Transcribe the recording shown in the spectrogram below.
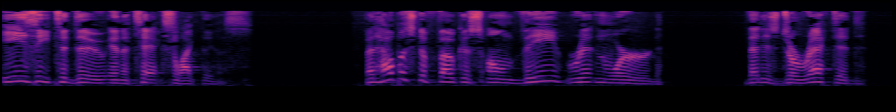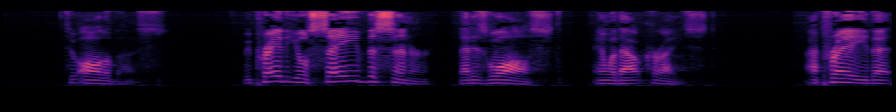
easy to do in a text like this. But help us to focus on the written word that is directed to all of us. We pray that you'll save the sinner that is lost and without Christ. I pray that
